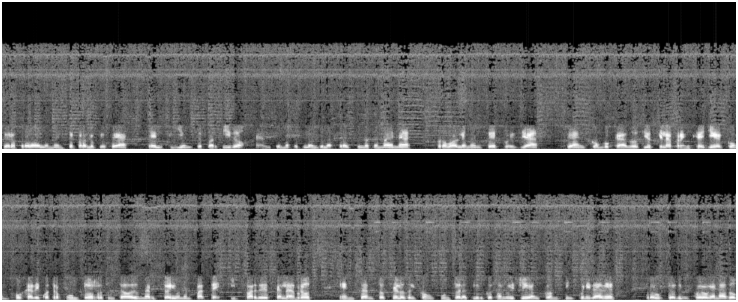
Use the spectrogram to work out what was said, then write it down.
pero probablemente para lo que sea el siguiente partido ante Mazatlán de la próxima semana, probablemente pues ya sean convocados. Y es que la franja llega con foja de cuatro puntos, resultado de una victoria, un empate y par de descalabros, en tanto que los del conjunto del Atlético San Luis llegan con cinco unidades, producto de un juego ganado,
